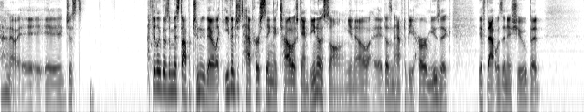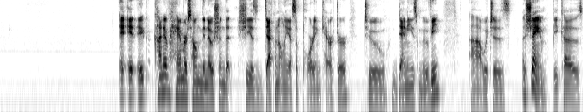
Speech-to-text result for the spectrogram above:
I don't know. It, it, it just I feel like there's a missed opportunity there. Like even just have her sing a childish Gambino song, you know, it doesn't have to be her music if that was an issue, but it, it, it kind of hammers home the notion that she is definitely a supporting character to Denny's movie, uh, which is a shame because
